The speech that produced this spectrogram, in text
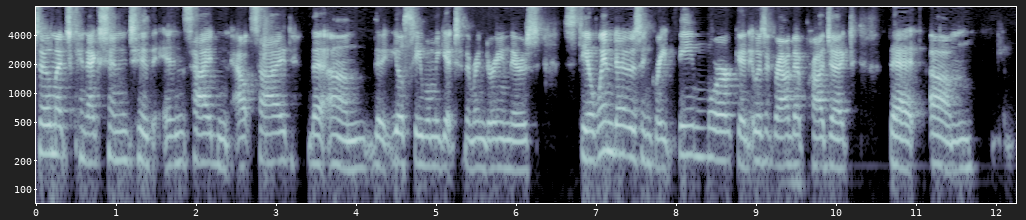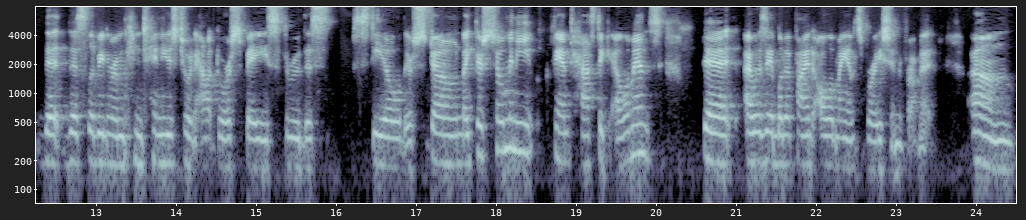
so much connection to the inside and outside that, um, that you'll see when we get to the rendering. There's steel windows and great beam work. And it was a ground up project that, um, that this living room continues to an outdoor space through this steel, there's stone. Like there's so many fantastic elements that I was able to find all of my inspiration from it. Um,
